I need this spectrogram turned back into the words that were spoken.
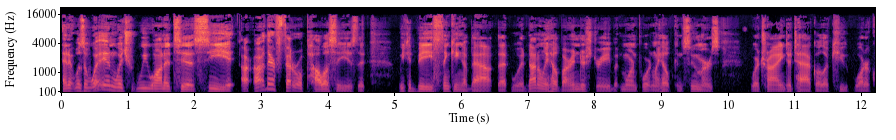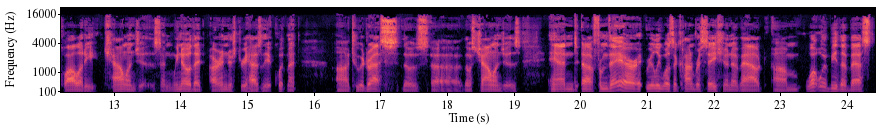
and it was a way in which we wanted to see are, are, there federal policies that we could be thinking about that would not only help our industry, but more importantly, help consumers who are trying to tackle acute water quality challenges. And we know that our industry has the equipment uh, to address those uh, those challenges. And uh, from there, it really was a conversation about um, what would be the best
